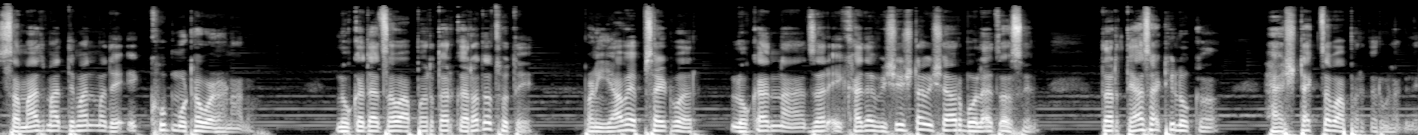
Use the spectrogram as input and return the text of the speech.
समाज माध्यमांमध्ये एक खूप मोठं वळण आलं. लोक त्याचा वापर तर करतच होते पण या वेबसाईटवर लोकांना जर एखाद्या विशिष्ट विषयावर बोलायचं असेल तर त्यासाठी लोक हॅशटॅगचा वापर करू लागले.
